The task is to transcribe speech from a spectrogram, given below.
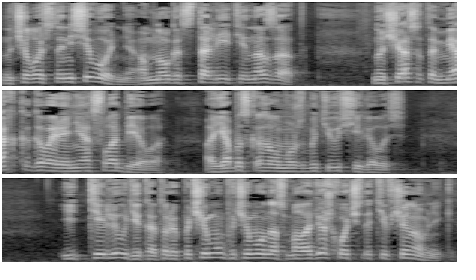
Началось это не сегодня, а много столетий назад. Но сейчас это, мягко говоря, не ослабело – а я бы сказал, может быть, и усилилась. И те люди, которые... Почему, почему у нас молодежь хочет идти в чиновники?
